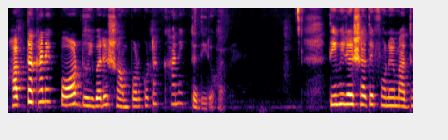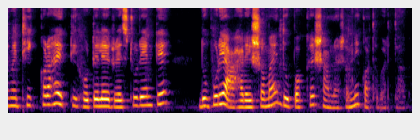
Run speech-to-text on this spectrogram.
হপ্তাখানেক পর দুইবারের সম্পর্কটা খানিকটা দৃঢ় হয়। তিমিরের সাথে ফোনের মাধ্যমে ঠিক করা হয়, একটি হোটেলের রেস্টুরেন্টে দুপুরে আহারের সময় দুপক্ষের সামনাসামনি কথাবার্তা হবে।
